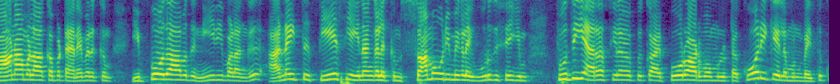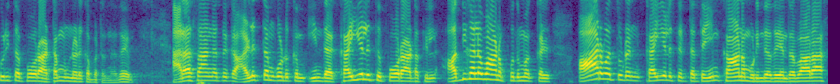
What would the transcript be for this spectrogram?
காணாமலாக்கப்பட்ட அனைவருக்கும் இப்போதாவது நீதி வழங்கு அனைத்து தேசிய இனங்களுக்கும் சம உரிமைகளை உறுதி செய்யும் புதிய அரசியலமைப்புக்காய் போராடுவோம் உள்ளிட்ட கோரிக்கையில் முன்வைத்து குறித்த போராட்டம் முன்னெடுக்கப்பட்டிருந்தது. அரசாங்கத்துக்கு அழுத்தம் கொடுக்கும் இந்த கையெழுத்து போராட்டத்தில் அதிகளவான பொதுமக்கள் ஆர்வத்துடன் கையெழுத்திட்டத்தையும் காண முடிந்தது என்றவாறாக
